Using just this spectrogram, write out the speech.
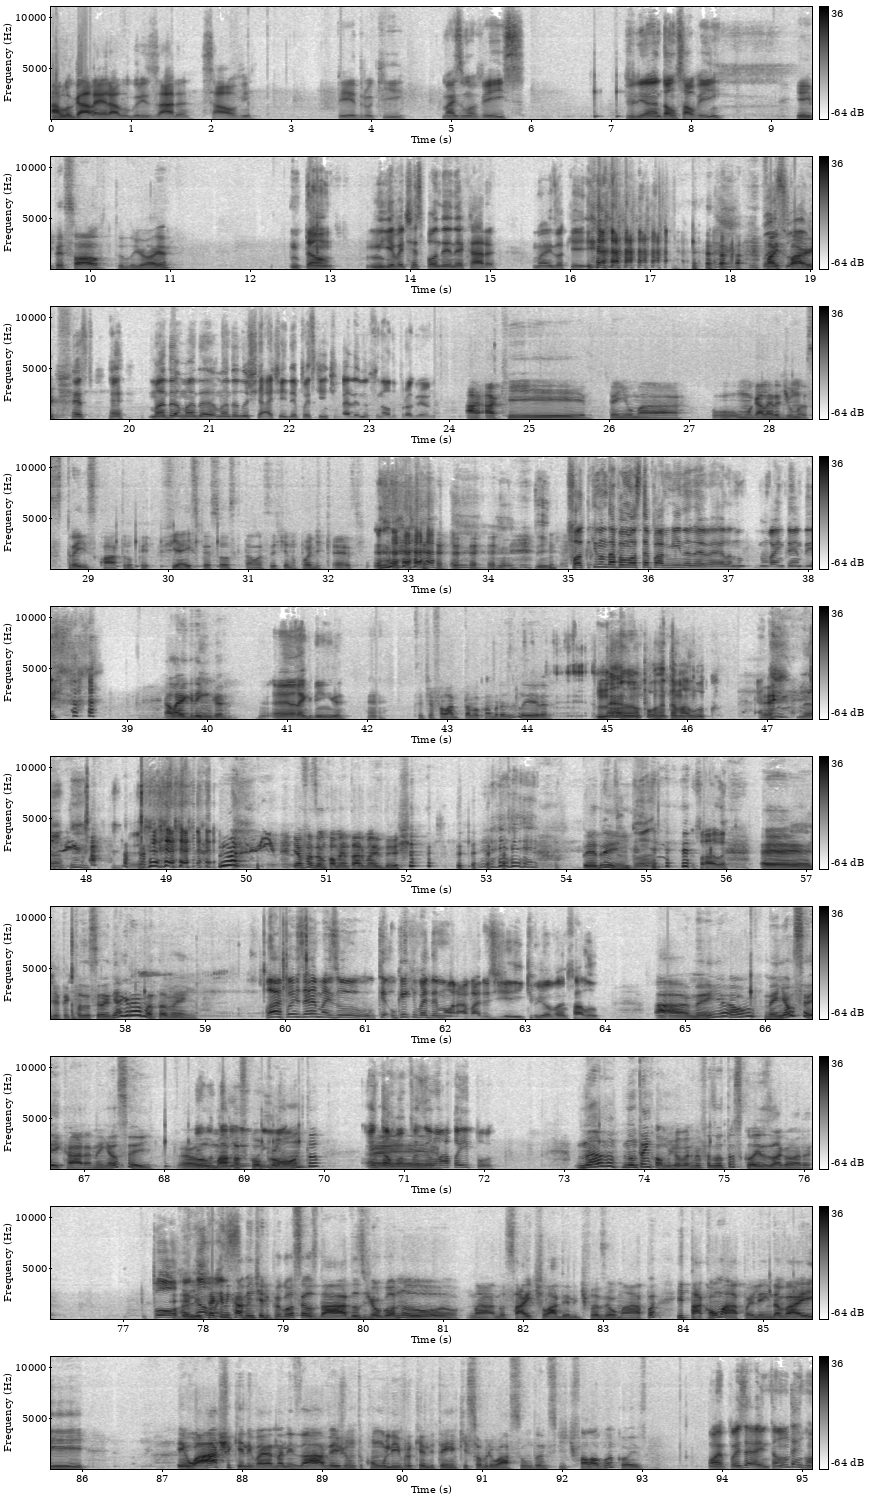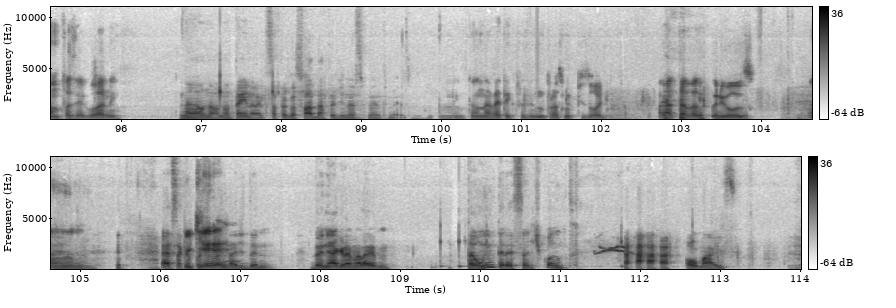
Alô, galera, alô, gurizada, salve. Pedro aqui, mais uma vez. Juliano, dá um salve aí. E aí, pessoal, tudo jóia? Então, ninguém vai te responder, né, cara? Mas ok. Mas Faz suave. parte. Res- é, manda, manda, manda no chat aí depois que a gente vai ler no final do programa. Aqui tem uma, uma galera de umas três, quatro fiéis pessoas que estão assistindo o podcast. Foto que não dá pra mostrar pra mina, né, velho? Ela não, não vai entender. Ela é gringa. É, ela é gringa. Você tinha falado que tava com a brasileira. Não, porra, tá maluco? Não. Ia fazer um comentário, mas deixa. Pedrinho, Ah, Fala. é, a gente tem que fazer seu enneagrama também. Ah, pois é, mas o, o, que, o que que vai demorar vários dias aí que o Giovanni falou? Ah, nem eu, nem eu sei, cara, nem eu sei. É, O mapa ficou Yuri. pronto. Então, É. vamos fazer o mapa aí, pô. Não, não, não tem como. O Giovanni vai fazer outras coisas agora. Porra, ele não, mas- tecnicamente ele pegou seus dados, jogou no, na- no site lá dele de fazer o mapa e tá com o mapa. Ele ainda vai. Eu acho que ele vai analisar, ver junto com o livro que ele tem aqui sobre o assunto antes de te falar alguma coisa. Ué, pois é, então não tem como fazer agora, hein? Não, não, não tem não. Ele só pegou sua data de nascimento mesmo. Então nós vai ter que fazer no próximo episódio. Ah, tava curioso. Ah, É, só que Porque- a personalidade do, do Enneagrama ela é tão interessante quanto. Ou mais.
